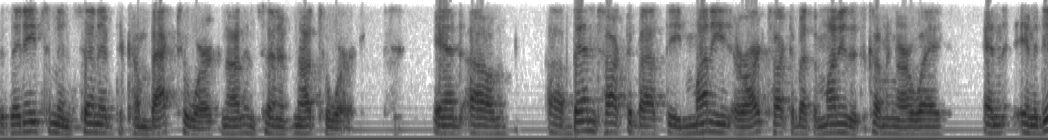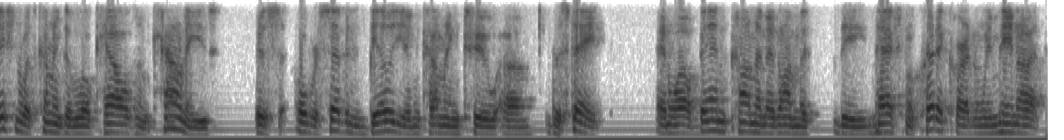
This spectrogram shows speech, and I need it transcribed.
Is they need some incentive to come back to work, not incentive not to work. And um, uh, Ben talked about the money, or Art talked about the money that's coming our way. And in addition to what's coming to the locales and counties, there's over seven billion coming to uh, the state. And while Ben commented on the, the national credit card, and we may not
